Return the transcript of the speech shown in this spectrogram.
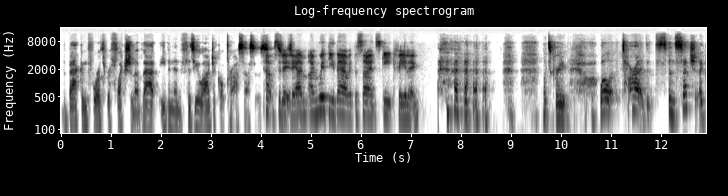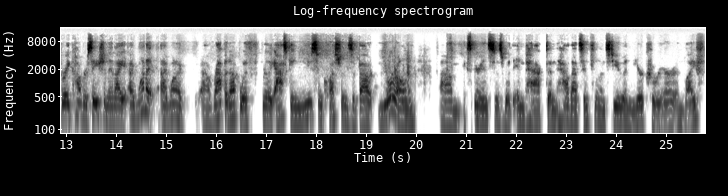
the back and forth reflection of that even in physiological processes. Absolutely. I'm I'm with you there with the science geek feeling. That's great. Well, Tara, it's been such a great conversation, and I want to I want to uh, wrap it up with really asking you some questions about your own um, experiences with impact and how that's influenced you and your career and life.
